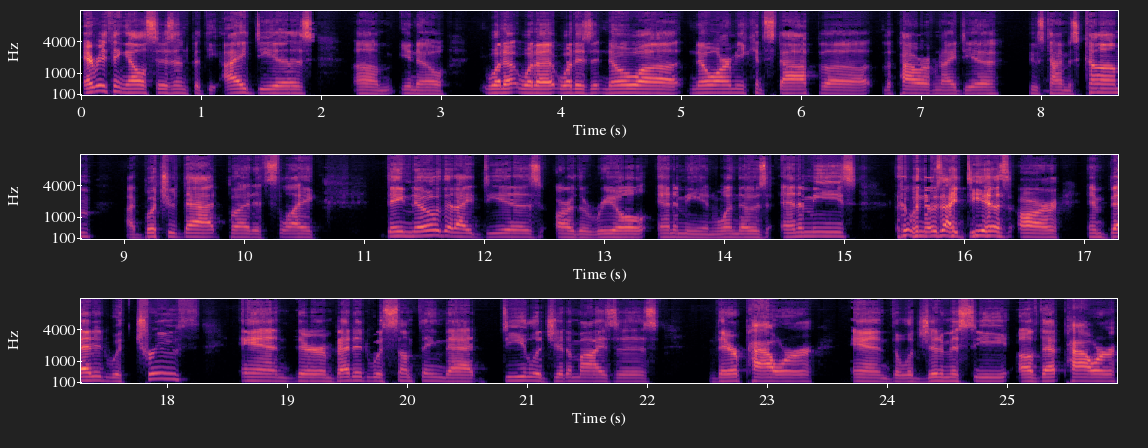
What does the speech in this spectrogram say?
Everything else isn't but the ideas um, you know what what what is it? No uh, no army can stop uh, the power of an idea whose time has come. I butchered that but it's like they know that ideas are the real enemy. And when those enemies, when those ideas are embedded with truth and they're embedded with something that delegitimizes their power and the legitimacy of that power,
